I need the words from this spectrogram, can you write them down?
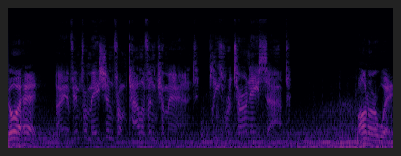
Go ahead. I have information from Palaven Command. Please return ASAP. On our way.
